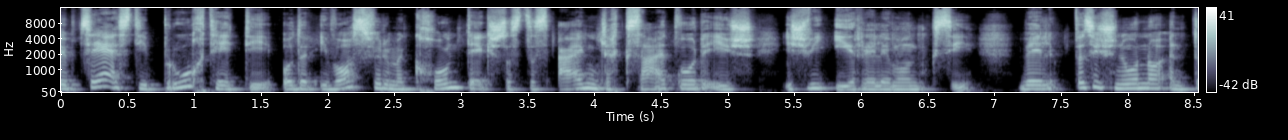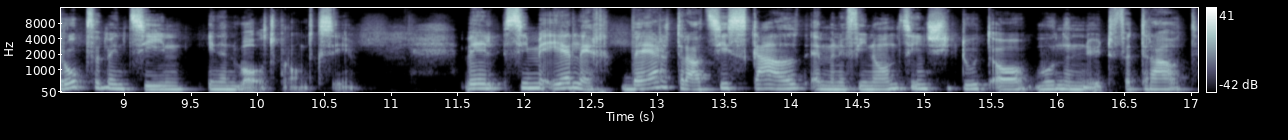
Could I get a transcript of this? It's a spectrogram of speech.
Ob CS die gebraucht hätte oder in was für einem Kontext dass das eigentlich gesagt wurde ist, ist wie irrelevant gewesen, weil das ist nur noch ein Tropfen Benzin in einen Waldbrand gewesen. Weil, sind wir ehrlich, wer traut sein Geld einem Finanzinstitut an, wo er nicht vertraut?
